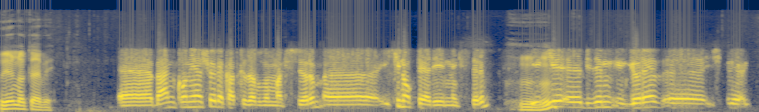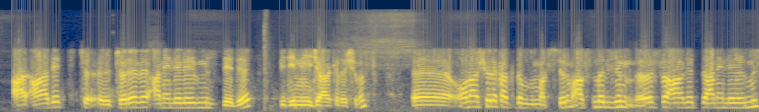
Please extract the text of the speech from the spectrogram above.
Buyurun Oktay Bey. Ee, ben konuya şöyle katkıda bulunmak istiyorum. Ee, iki noktaya değinmek isterim. Hı hı. İlki e, bizim görev e, işte, adet e, töre ve annelerimiz dedi bir dinleyici arkadaşımız. Ee, ona şöyle katkıda bulunmak istiyorum. Aslında bizim örf ve adet ve annelerimiz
